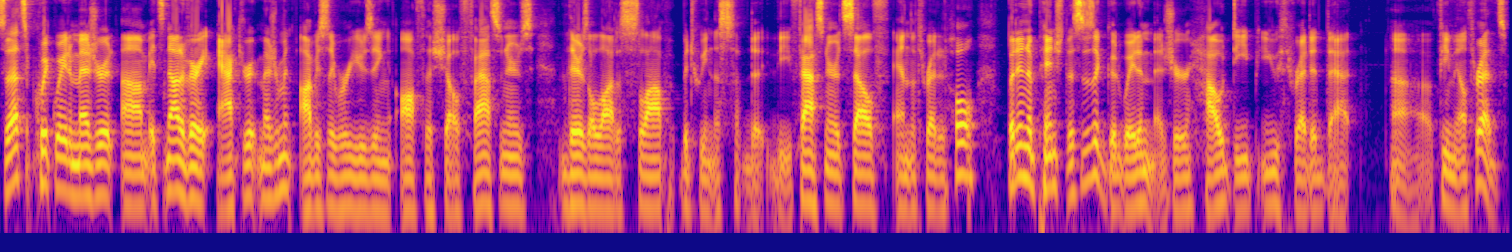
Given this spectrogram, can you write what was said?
So that's a quick way to measure it. Um, it's not a very accurate measurement. Obviously, we're using off-the-shelf fasteners. There's a lot of slop between the, the, the fastener itself and the threaded hole. But in a pinch, this is a good way to measure how deep you threaded that uh, female threads.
